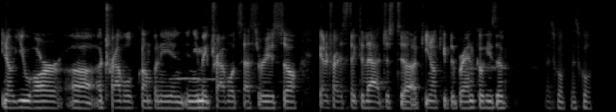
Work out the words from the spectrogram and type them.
you know you are uh, a travel company and, and you make travel accessories. So you got to try to stick to that just to uh, you know keep the brand cohesive. That's cool. That's cool.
